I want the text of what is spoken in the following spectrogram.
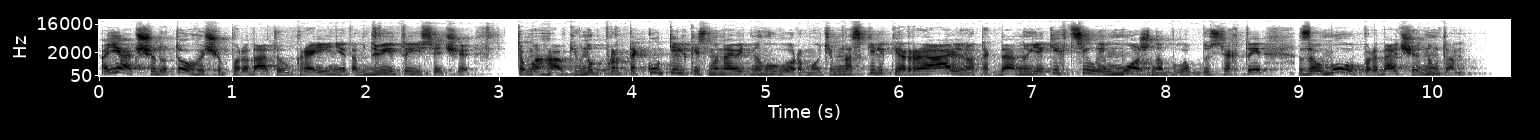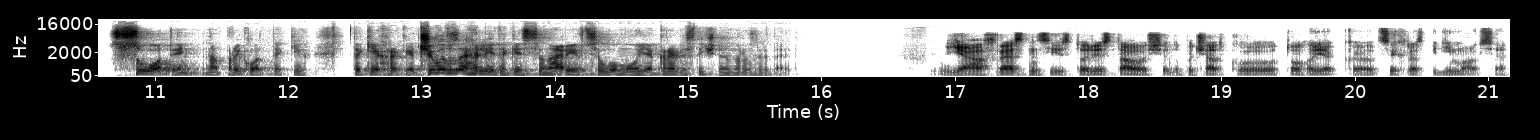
а як щодо того, щоб передати Україні там дві тисячі томагавків? Ну про таку кількість ми навіть не говоримо. Утім, наскільки реально так, да? ну яких цілей можна було б досягти за умови передачі? Ну там. Сотень, наприклад, таких, таких ракет. Чи ви взагалі такий сценарій в цілому як реалістично не розглядаєте? Я хрест на цій історії ставив ще до початку того, як е, цей хрест підіймався.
